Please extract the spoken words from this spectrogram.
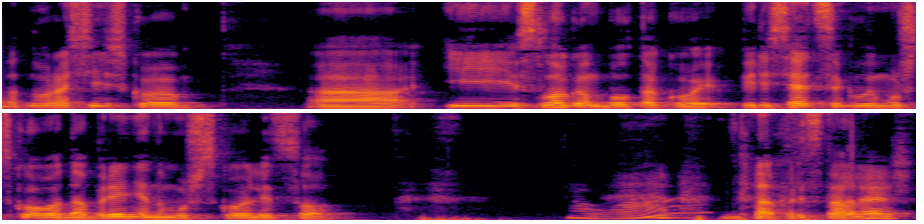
одну российскую, а, и слоган был такой «Пересядь с иглы мужского одобрения на мужское лицо». What? Да, представляешь?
